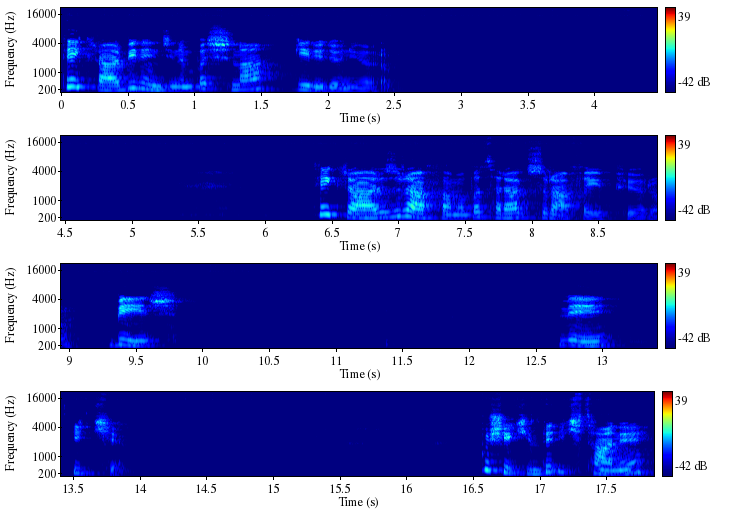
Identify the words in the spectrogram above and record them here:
Tekrar birincinin başına geri dönüyorum. Tekrar zürafama batarak zürafa yapıyorum. 1 ve 2 bu şekilde iki tane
